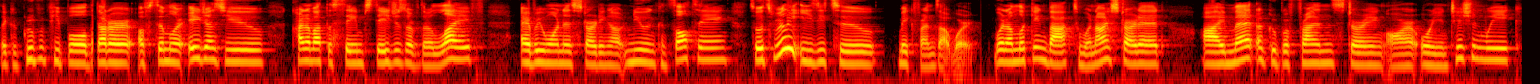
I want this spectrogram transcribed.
like a group of people that are of similar age as you, kind of at the same stages of their life. Everyone is starting out new in consulting. So it's really easy to make friends at work. When I'm looking back to when I started, I met a group of friends during our orientation week,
